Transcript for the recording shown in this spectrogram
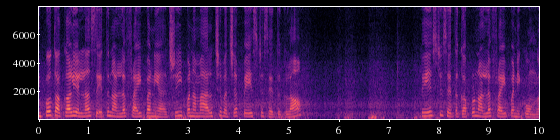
இப்போது தக்காளி எல்லாம் சேர்த்து நல்லா ஃப்ரை பண்ணியாச்சு. இப்போ நம்ம அரைச்சி வச்ச பேஸ்ட்டை சேர்த்துக்கலாம். பேஸ்ட்டு சேர்த்தக்கப்புறம் நல்லா ஃப்ரை பண்ணிக்கோங்க.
